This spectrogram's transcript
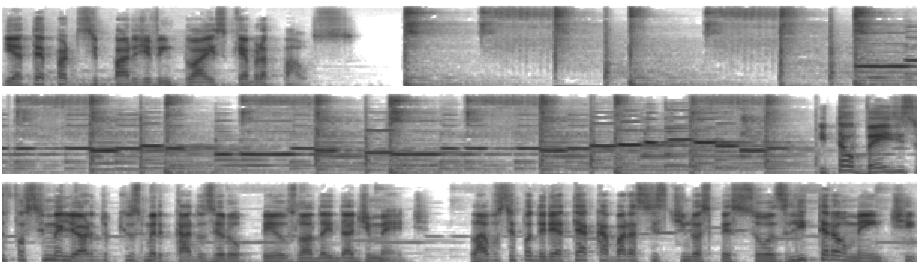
e até participar de eventuais quebra-paus. E talvez isso fosse melhor do que os mercados europeus lá da Idade Média. Lá você poderia até acabar assistindo as pessoas literalmente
